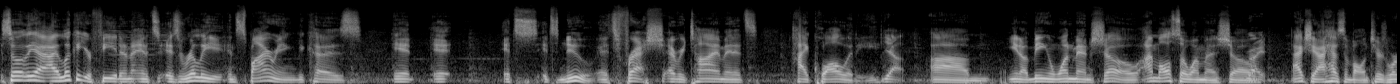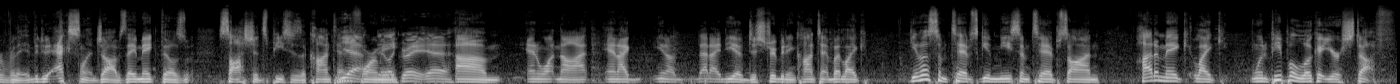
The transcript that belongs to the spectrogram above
so yeah, I look at your feed and it's it's really inspiring because it it it's it's new, it's fresh every time, and it's high quality. Yeah. Um, you know, being a one man show, I'm also a one man show. Right. Actually, I have some volunteers working for them. They do excellent jobs. They make those sausage pieces of content Yeah, for me. look great. Yeah. um, and whatnot. And I, you know, that idea of distributing content, but like, give us some tips, give me some tips on how to make like when people look at your stuff,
